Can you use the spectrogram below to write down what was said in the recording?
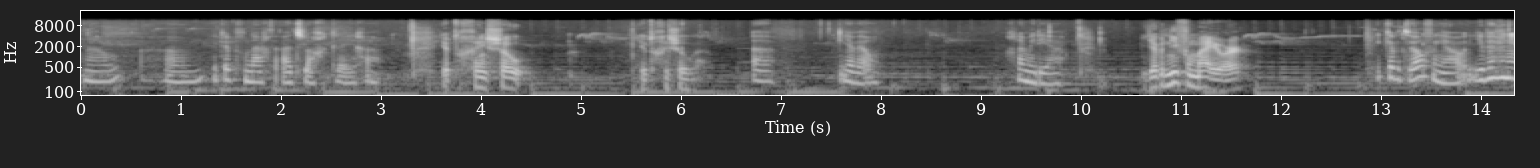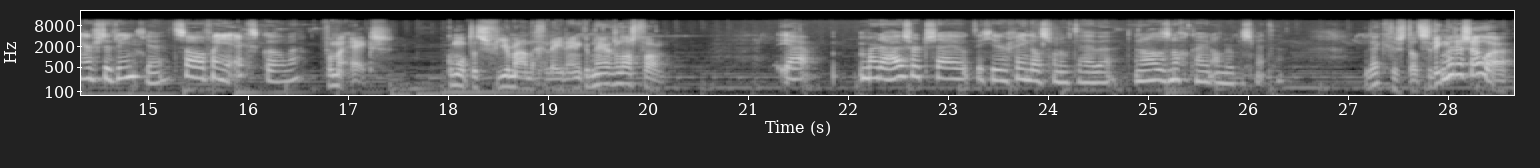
Nou, ehm, ik heb vandaag de uitslag gekregen. je hebt toch geen zo... Je hebt toch geen SOA? Eh, jawel. Chlamydia. Je hebt het niet van mij hoor. Ik heb het wel van jou. Je bent mijn eerste vriendje. Het zal wel van je ex komen. Van mijn ex. Kom op, dat is vier maanden geleden en ik heb nergens last van. Ja, maar de huisarts zei ook dat je er geen last van hoeft te hebben. En dan alsnog kan je een ander besmetten. Lekker is dat. Zit ik met een SOA?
